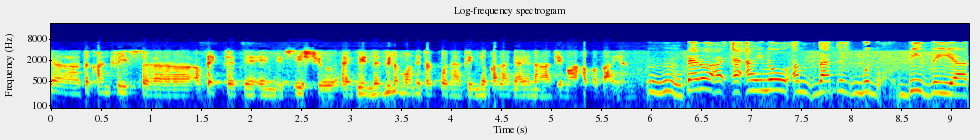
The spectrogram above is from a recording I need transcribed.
uh, the countries uh, affected in this issue ay min- minomonitor po natin yung kalagayan ng ating mga kababayan. Mhm. Pero I, I- I know um, that is would be the uh,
